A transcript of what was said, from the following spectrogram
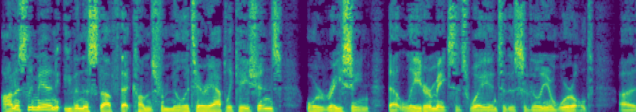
honestly, man, even the stuff that comes from military applications or racing that later makes its way into the civilian world. Uh,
